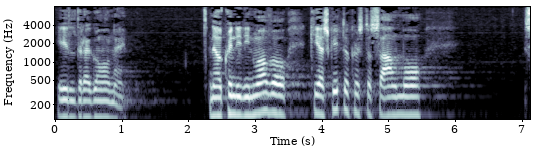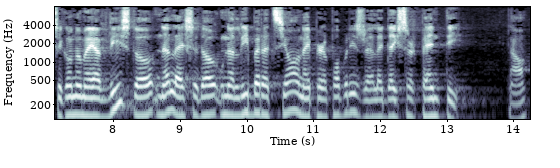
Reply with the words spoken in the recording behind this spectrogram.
il dragone. No, quindi di nuovo chi ha scritto questo salmo, secondo me, ha visto nell'Esodo una liberazione per il popolo di Israele dai serpenti. No?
